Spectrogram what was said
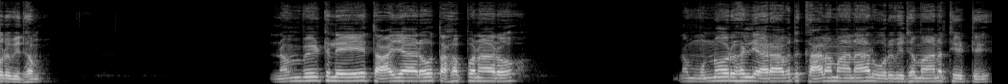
ஒரு விதம். நம் வீட்டிலேயே தாயாரோ தகப்பனாரோ நம் முன்னோர்கள் யாராவது காலமானால் ஒரு விதமான தீட்டு.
